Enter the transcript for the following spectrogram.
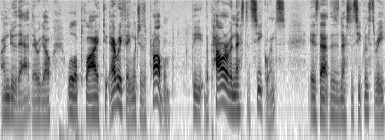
undo that, there we go, will apply to everything, which is a problem. The, the power of a nested sequence is that this is nested sequence 3.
